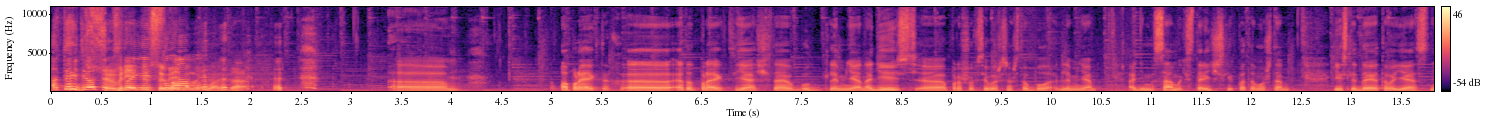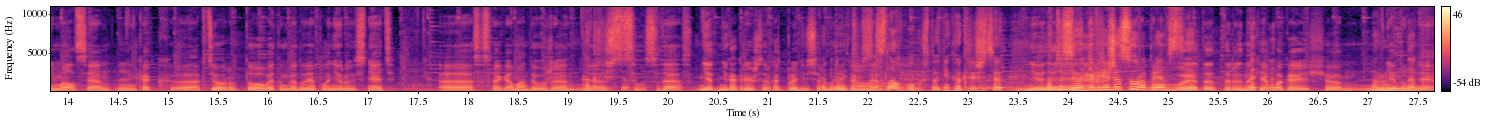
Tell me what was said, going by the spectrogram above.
отойдет все от время, своей все славы. Время Нурлан, да. О проектах. Э, этот проект, я считаю, будет для меня, надеюсь, э, прошу Всевышнего, чтобы был для меня одним из самых исторических, потому что если до этого я снимался как э, актер, то в этом году я планирую снять со своей командой уже... Как режиссер? С, да, нет, не как режиссер, как продюсер. Как ну, продюсер. И как, да. Слава богу, что не как режиссер. Не, не, а то сегодня в режиссуру прям в все. В этот рынок я пока еще... Нет у меня...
